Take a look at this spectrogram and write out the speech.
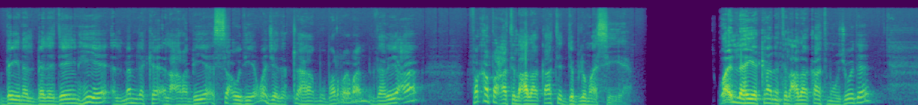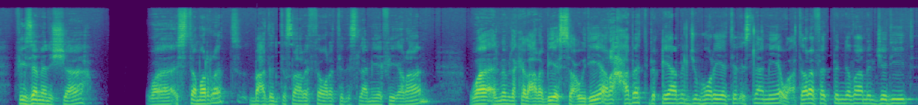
بين البلدين هي المملكة العربية السعودية. وجدت لها مبررا ذريعة فقطعت العلاقات الدبلوماسية. وإلا هي كانت العلاقات موجودة في زمن الشاه واستمرت بعد انتصار الثورة الإسلامية في إيران والمملكة العربية السعودية رحبت بقيام الجمهورية الإسلامية واعترفت بالنظام الجديد.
